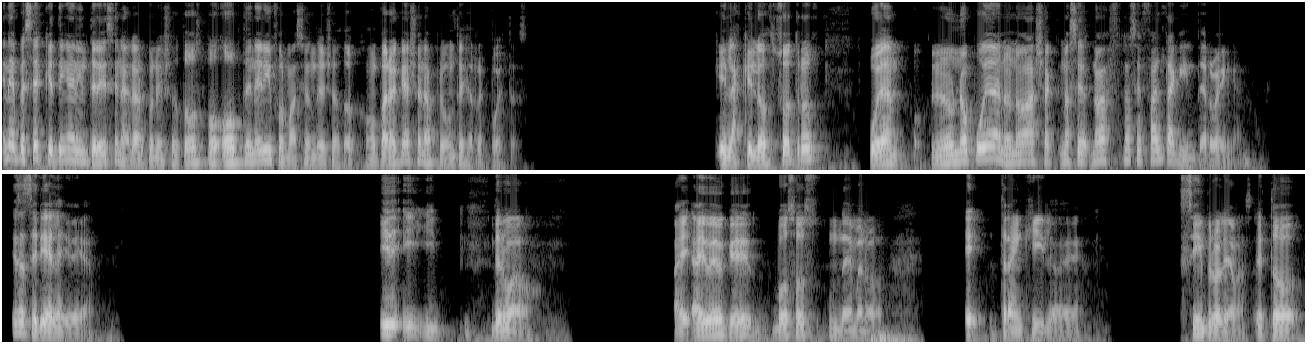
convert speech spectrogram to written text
NPCs que tengan interés en hablar con ellos dos o obtener información de ellos dos, como para que haya unas preguntas y respuestas. En las que los otros puedan, no, puedan o no haya, no hace, no hace falta que intervengan. Esa sería la idea. y de nuevo, Ahí, veo que vos sos un DM nuevo. Eh, tranquilo, eh. Sin problemas. Esto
